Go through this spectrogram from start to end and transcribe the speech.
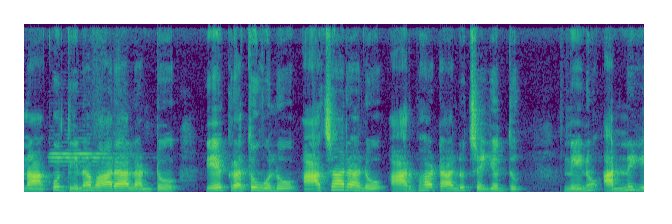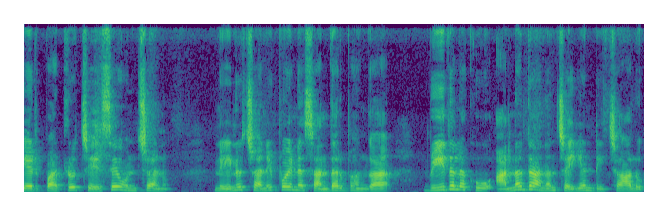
నాకు దినవారాలంటూ ఏ క్రతువులు ఆచారాలు ఆర్భాటాలు చెయ్యొద్దు. నేను అన్ని ఏర్పాట్లు చేసే ఉంచాను. నేను చనిపోయిన సందర్భంగా బీదలకు అన్నదానం చెయ్యండి చాలు.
